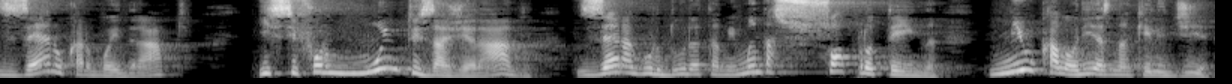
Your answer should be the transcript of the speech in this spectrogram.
zera o carboidrato e se for muito exagerado, zera a gordura também, manda só proteína mil calorias naquele dia.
